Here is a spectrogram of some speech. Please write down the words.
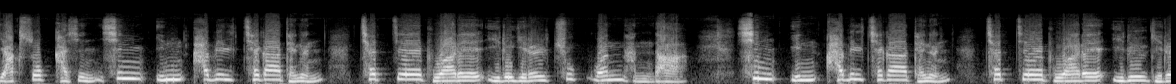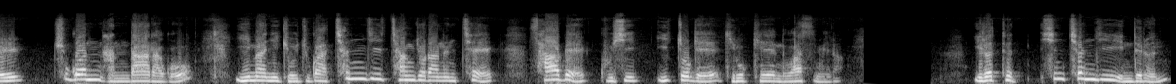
약속하신 신인합일체가 되는 첫째 부활에 이르기를 축원한다. 신인합일체가 되는 첫째 부활에 이르기를 축원한다라고 이만희 교주가 천지창조라는 책 492쪽에 기록해 놓았습니다. 이렇듯 신천지인들은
